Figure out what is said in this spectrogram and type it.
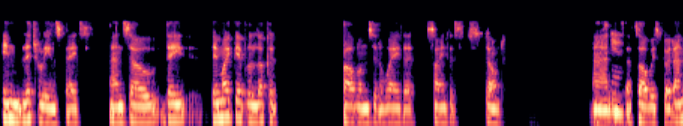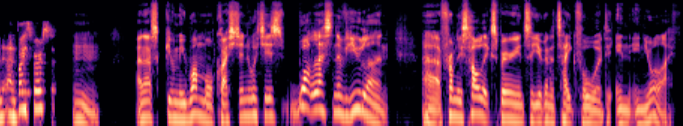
in literally in space. And so they they might be able to look at problems in a way that scientists don't. And Yeah. that's always good. And and vice versa. Mm. And that's given me one more question, which is what lesson have you learned uh, from this whole experience that you're going to take forward in, in your life?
